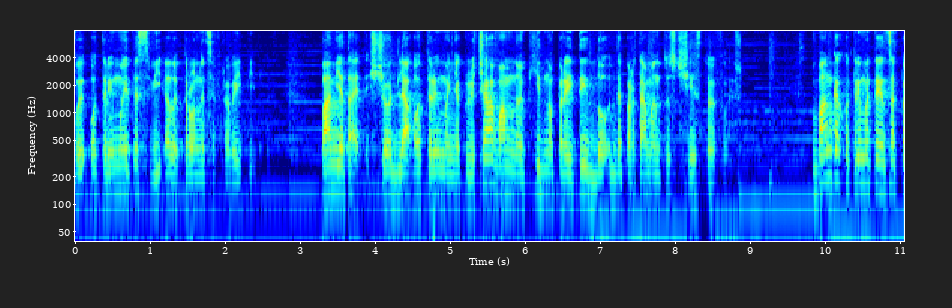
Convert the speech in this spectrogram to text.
ви отримаєте свій електронний цифровий підпис. Пам'ятайте, що для отримання ключа вам необхідно перейти до департаменту з чистою флешкою. В банках отримати ЕЦП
